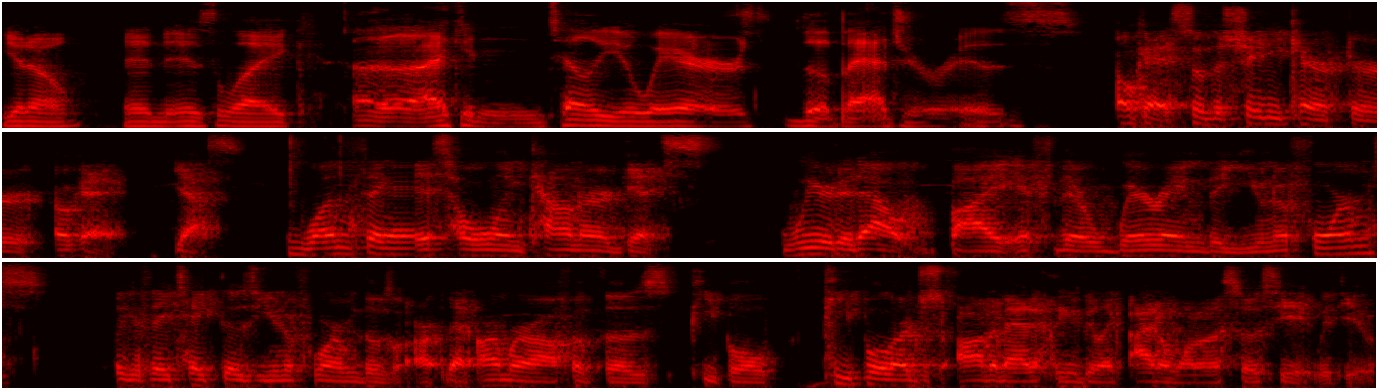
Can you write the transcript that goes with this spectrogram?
you know, and is like, uh, "I can tell you where the badger is." Okay, so the shady character. Okay, yes. One thing this whole encounter gets weirded out by if they're wearing the uniforms like if they take those uniform, those ar- that armor off of those people, people are just automatically gonna be like, I don't want to associate with you.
